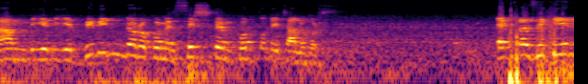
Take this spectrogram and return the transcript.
নাম দিয়ে দিয়ে বিভিন্ন রকমের সিস্টেম পদ্ধতি চালু করছে। একটা জিকির,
